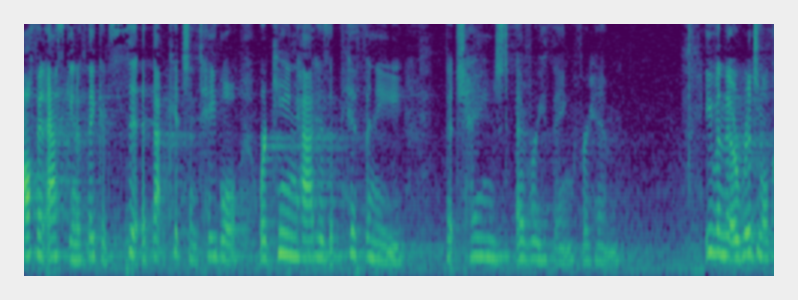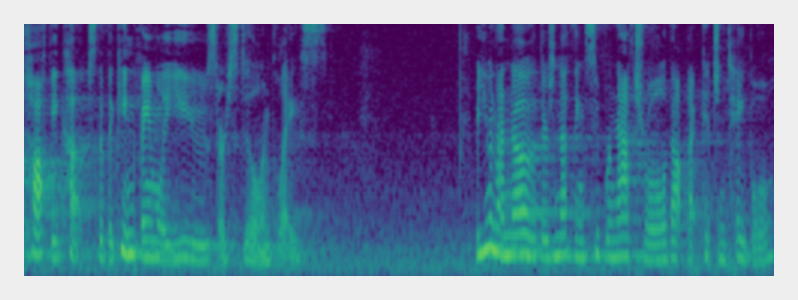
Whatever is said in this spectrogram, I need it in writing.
often asking if they could sit at that kitchen table where King had his epiphany that changed everything for him. Even the original coffee cups that the King family used are still in place. But you and I know that there's nothing supernatural about that kitchen table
